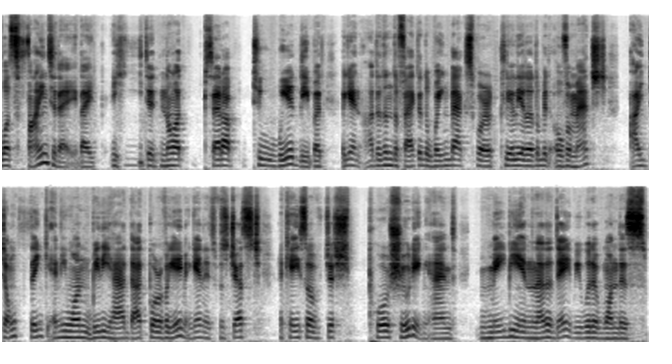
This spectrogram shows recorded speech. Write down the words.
was fine today. Like he did not set up too weirdly, but again, other than the fact that the wingbacks were clearly a little bit overmatched, I don't think anyone really had that poor of a game. Again, it was just a case of just poor shooting, and maybe in another day we would have won this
